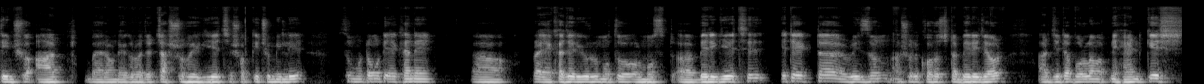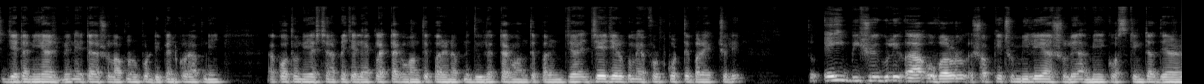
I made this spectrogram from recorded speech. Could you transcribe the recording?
তিনশো আট বা অ্যারাউন্ড এগারো হাজার চারশো হয়ে গিয়েছে সব কিছু মিলিয়ে। সো মোটামুটি এখানে প্রায় এক হাজার ইউরোর মতো অলমোস্ট বেড়ে গিয়েছে। এটা একটা রিজন আসলে খরচটা বেড়ে যাওয়ার। আর যেটা বললাম আপনি হ্যান্ড ক্যাশ যেটা নিয়ে আসবেন, এটা আসলে আপনার উপর ডিপেন্ড করে আপনি কত নিয়ে আসছেন। আপনি চাইলে এক লাখ টাকা আনতে পারেন, আপনি দুই লাখ টাকা আনতে পারেন। যে যেরকম অ্যাফোর্ড করতে পারে অ্যাকচুয়ালি তো এই বিষয়গুলি ওভারঅল সব কিছু মিলিয়ে আসলে আমি কস্টিংটা দেওয়ার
